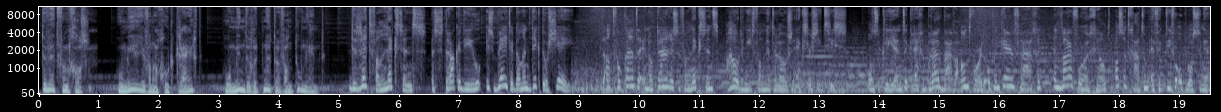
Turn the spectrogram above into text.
De wet van Gossen. Hoe meer je van een goed krijgt, hoe minder het nut ervan toeneemt. De wet van Lexens. Een strakke deal is beter dan een dik dossier. De advocaten en notarissen van Lexens houden niet van nutteloze exercities. Onze cliënten krijgen bruikbare antwoorden op hun kernvragen... en waarvoor hun geld als het gaat om effectieve oplossingen.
